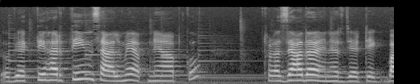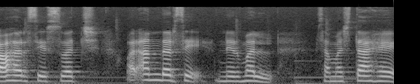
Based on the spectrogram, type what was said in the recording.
तो व्यक्ति हर तीन साल में अपने आप को थोड़ा ज़्यादा एनर्जेटिक बाहर से स्वच्छ और अंदर से निर्मल समझता है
